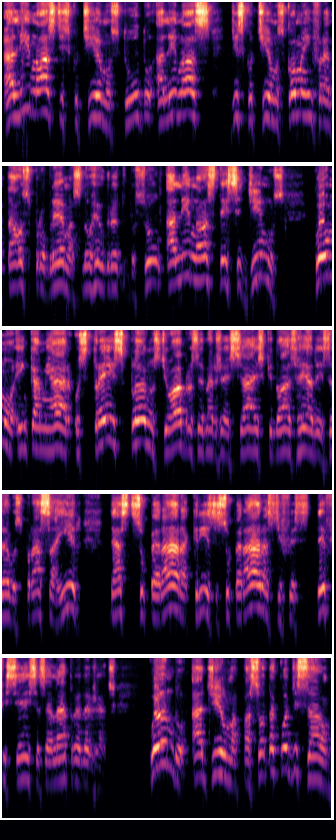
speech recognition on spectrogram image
ali nós discutíamos tudo, ali nós discutimos como enfrentar os problemas no Rio Grande do Sul, ali nós decidimos como encaminhar os três planos de obras emergenciais que nós realizamos para sair deste superar a crise, superar as deficiências eletroenergéticas. Quando a Dilma passou da condição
